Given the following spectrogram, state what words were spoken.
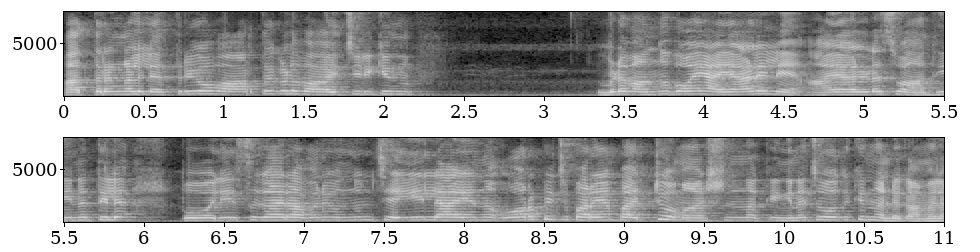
പത്രങ്ങളിൽ എത്രയോ വാർത്തകൾ വായിച്ചിരിക്കുന്നു. ഇവിടെ വന്നു പോയ അയാളില്ലേ? അയാളുടെ സ്വാധീനത്തിൽ പോലീസുകാർ അവനെ ഒന്നും ചെയ്യില്ല എന്ന് ഉറപ്പിച്ച് പറയാൻ പറ്റുമോ മാഷൻ എന്നൊക്കെ ഇങ്ങനെ ചോദിക്കുന്നുണ്ട് കമല.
